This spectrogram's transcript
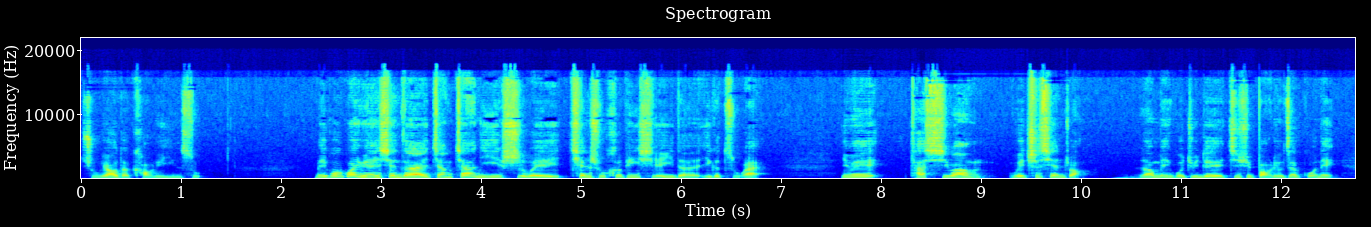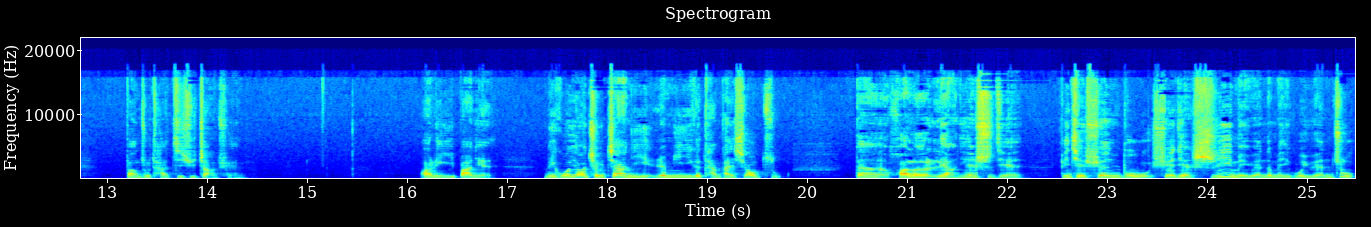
主要的考虑因素。美国官员现在将加尼视为签署和平协议的一个阻碍，因为他希望维持现状，让美国军队继续保留在国内，帮助他继续掌权。二零一八年，美国要求加尼任命一个谈判小组。但花了两年时间，并且宣布削减十亿美元的美国援助，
